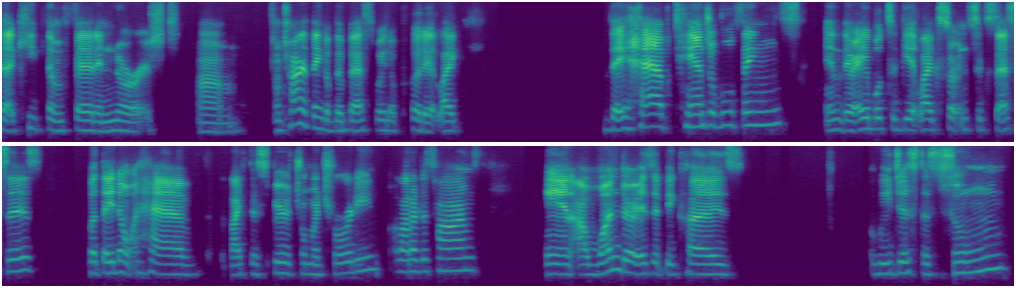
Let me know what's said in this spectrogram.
that keep them fed and nourished. Um, I'm trying to think of the best way to put it. Like they have tangible things and they're able to get like certain successes, but they don't have like the spiritual maturity a lot of the times. And I wonder, is it because we just assume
